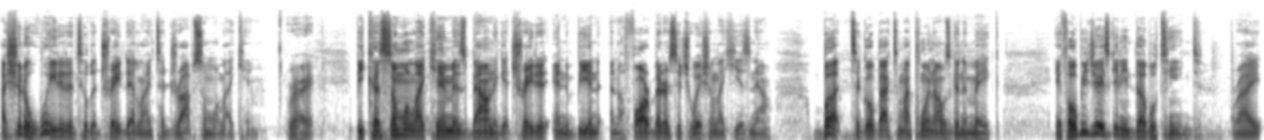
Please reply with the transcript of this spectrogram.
I should have waited until the trade deadline to drop someone like him right, because someone like him is bound to get traded and to be in, in a far better situation like he is now. But to go back to my point I was going to make, if OBJ is getting double teamed, right?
